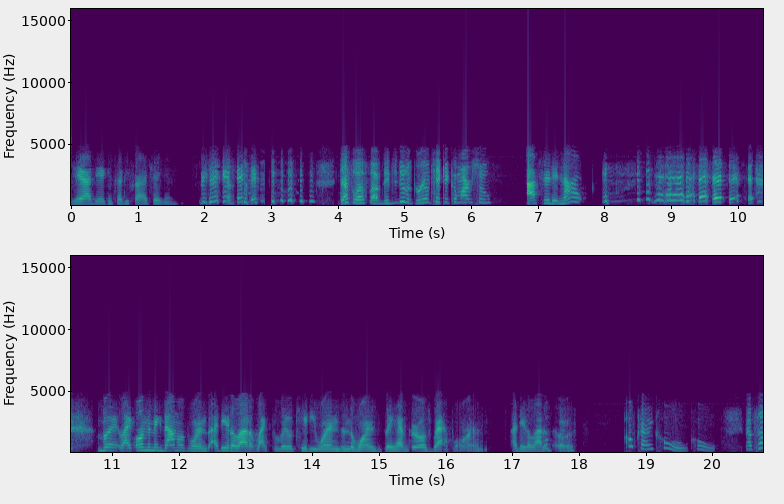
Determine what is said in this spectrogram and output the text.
yeah, I did Kentucky Fried Chicken. That's what's up. Did you do the grilled chicken commercial? I sure did not. but like on the McDonald's ones, I did a lot of like the little kitty ones and the ones they have girls rap on. I did a lot of Okay. those. Okay, cool, cool. Now tell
